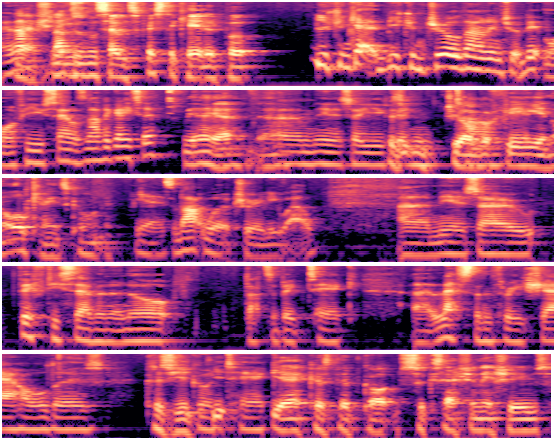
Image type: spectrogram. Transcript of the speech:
and Yeah, actually, that doesn't sound sophisticated, but you can get you can drill down into it a bit more if you use Sales Navigator. yeah, yeah, yeah. Um, you know, so you can geography target- and all kinds, can't you? Yeah, so that works really well. Um, you know, so 57 and up, that's a big tick. Uh, less than three shareholders, Because you, good you- yeah, because they've got succession issues.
